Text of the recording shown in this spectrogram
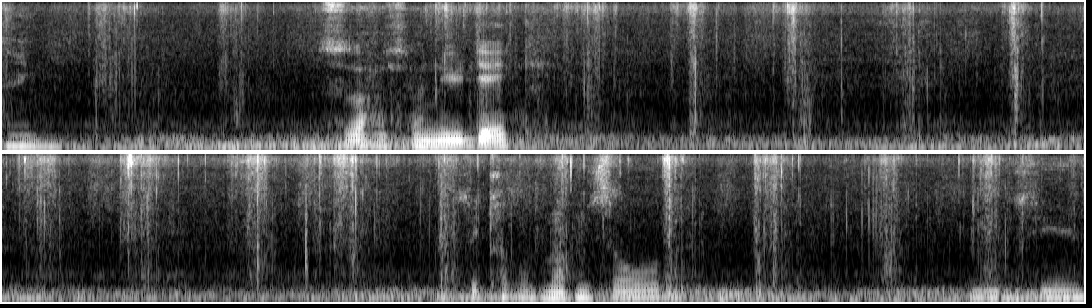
thing. This is also a new deck. It's a couple months old. You can see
